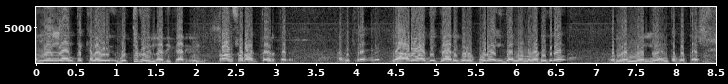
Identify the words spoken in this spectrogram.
ಎಂ ಎಲ್ ಎ ಅಂತ ಕೆಲವರಿಗೆ ಗೊತ್ತಿರುವುದಿಲ್ಲ ಅಧಿಕಾರಿಗಳು ಟ್ರಾನ್ಸ್ಫರ್ ಆಗ್ತಾ ಇರ್ತಾರೆ. ಅದಕ್ಕೆ ಯಾರೋ ಅಧಿಕಾರಿಗಳು ಕೂಡ ಇದನ್ನು ನೋಡಿದ್ರೆ ಅವರು ಎಂ ಎಲ್ ಎ ಅಂತ ಗೊತ್ತಾಗ್ತದೆ.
